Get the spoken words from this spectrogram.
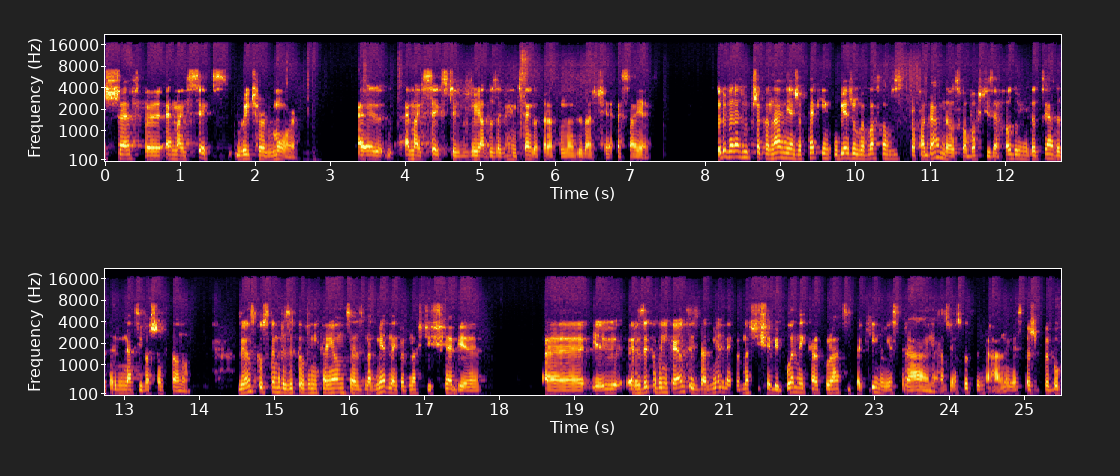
szef MI6 Richard Moore. E, MI6, czyli wywiadu zagranicznego, teraz to nazywa się SIS który wyraził przekonanie, że Pekin uwierzył we własną propagandę o słabości Zachodu i nie docenia determinacji Waszyngtonu. W związku z tym ryzyko wynikające z nadmiernej pewności siebie, e, ryzyko wynikające z nadmiernej pewności siebie błędnej kalkulacji Pekinu jest realne, a w związku z tym realnym jest też wybuch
